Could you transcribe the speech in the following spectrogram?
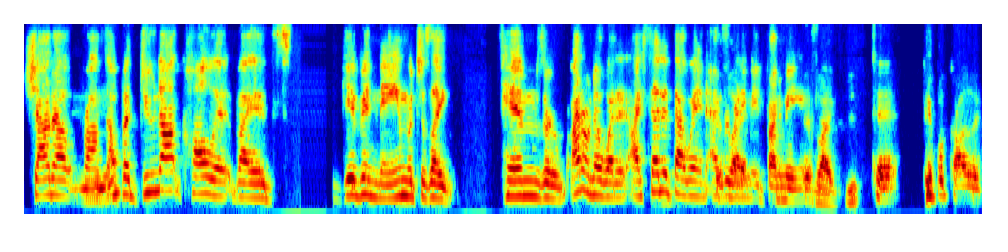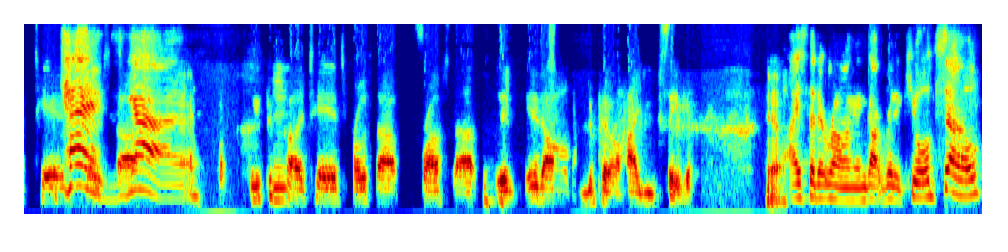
shout out Frost Mhm. Stop, but do not call it by its given name, which is like Tim's or I don't know what it. I said it that way, and everybody like- made fun of me. It's like Ted. People call it Ted. Ted's, Pro Stop. yeah. People call it Ted's Pro Stop, Frostop. It, it all depends on how you say it. Yeah. I said it wrong and got ridiculed. So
